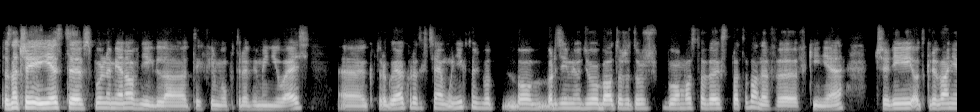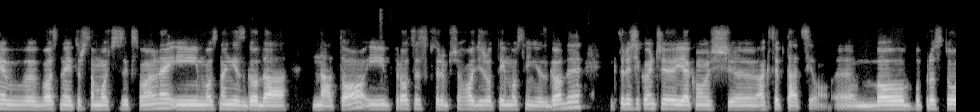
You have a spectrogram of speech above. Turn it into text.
To znaczy jest e, wspólny mianownik dla tych filmów, które wymieniłeś, e, którego ja akurat chciałem uniknąć, bo, bo bardziej mi chodziło o to, że to już było mocno wyeksploatowane w, w kinie, czyli odkrywanie własnej tożsamości seksualnej i mocna niezgoda na to i proces, w którym przechodzisz od tej mocnej niezgody które się kończy jakąś e, akceptacją, e, bo po prostu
